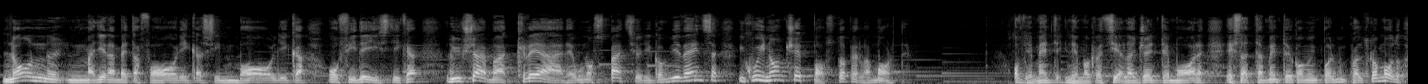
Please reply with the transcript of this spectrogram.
non in maniera metaforica, simbolica o fideistica, riusciamo a creare uno spazio di convivenza in cui non c'è posto per la morte. Ovviamente in democrazia la gente muore esattamente come in qualunque altro modo,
